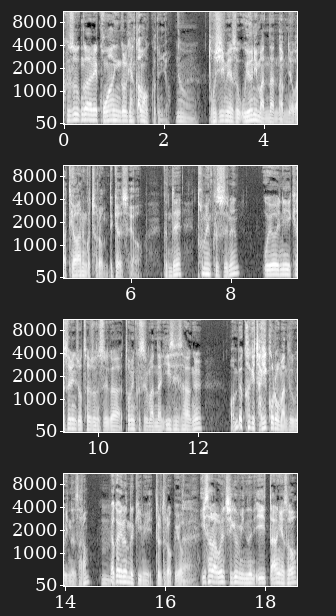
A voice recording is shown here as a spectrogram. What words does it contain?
그 순간에 공항인 걸 그냥 까먹었거든요. 어, 도심에서 우연히 만난 남녀가 대화하는 것처럼 느껴졌어요. 근데 톰 행크스는 우연히 캐서린 조타 존스가 톰 행크스를 만난 이 세상을 완벽하게 자기 거로 만들고 있는 사람? 약간 이런 느낌이 들더라고요. 네. 이 사람은 지금 있는 이 땅에서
